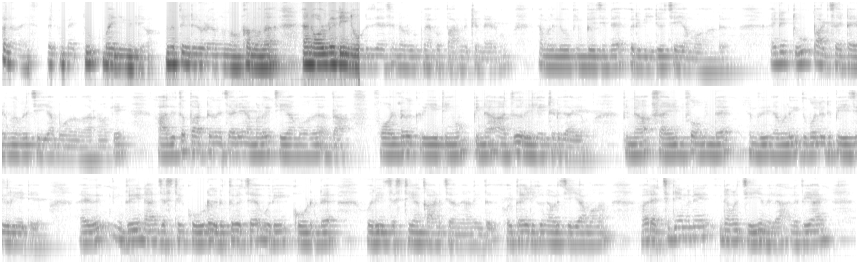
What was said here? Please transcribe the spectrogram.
Hello guys welcome back to my new video ഇന്നത്തെ വീഡിയോയിലൂടെ നമ്മൾ നോക്കാൻ പോകുന്ന ഞാൻ ഓൾറെഡി നോഡ് ജേസിന്റെ റൂട്ട് മാപ്പ് പറഞ്ഞിട്ടുണ്ടായിരുന്നു. നമ്മൾ ലോഗിൻ പേജിന്റെ ഒരു വീഡിയോ ചെയ്യാൻ പോകുന്നുണ്ട്. അതിന്റെ ടു പാർട്സ് ആയിട്ടായിരുന്നു നമ്മൾ ചെയ്യാൻ പോകുന്നതെന്ന് പറഞ്ഞു ഓക്കെ ആദ്യത്തെ പാർട്ട് എന്ന് വെച്ചാൽ നമ്മൾ ചെയ്യാൻ പോകുന്നത് എന്താ? ഫോൾഡർ ക്രിയേറ്റിങ്ങും പിന്നെ അത് റിലേറ്റഡ് കാര്യം. പിന്നെ സൈൻ ഇൻ ഫോമിന്റെ എന്ത് നമ്മൾ ഇതുപോലെ ഒരു പേജ് ക്രിയേറ്റ് ചെയ്യും. അതായത് ഇത് ഞാൻ ജസ്റ്റ് കോഡ് എടുത്തു വെച്ച ഒരു കോഡിന്റെ ഒരു ജസ്റ്റ് ഞാൻ കാണിച്ചു തന്നതാണ് ഇത്. ഇതായിരിക്കും നമ്മൾ ചെയ്യാൻ പോകുന്നത്. അവർ എച്ച് ഡി എമ്മിൽ നമ്മൾ ചെയ്യുന്നില്ല. എന്നിട്ട് ഞാൻ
